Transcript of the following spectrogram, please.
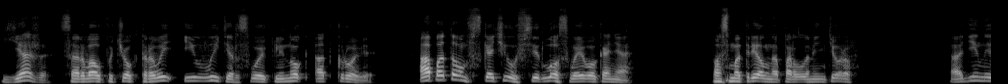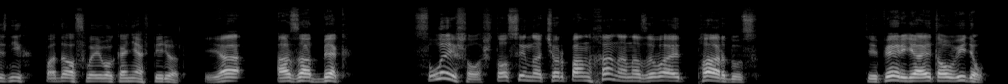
Я же сорвал пучок травы и вытер свой клинок от крови, а потом вскочил в седло своего коня. Посмотрел на парламентеров. Один из них подал своего коня вперед. «Я Азадбек. Слышал, что сына Чорпанхана называют Пардус. Теперь я это увидел.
